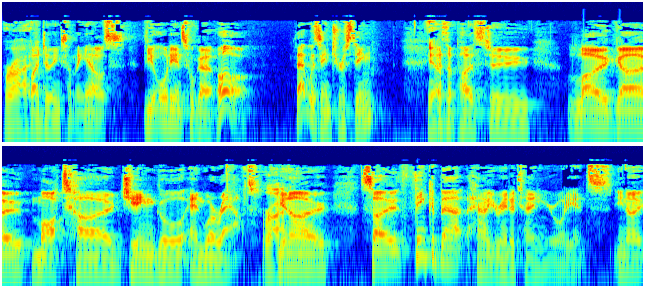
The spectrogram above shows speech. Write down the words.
Right. by doing something else, the audience will go, "Oh, that was interesting," Yeah. as opposed to logo, motto, jingle, and we're out. Right. You know, so think about how you're entertaining your audience. You know,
